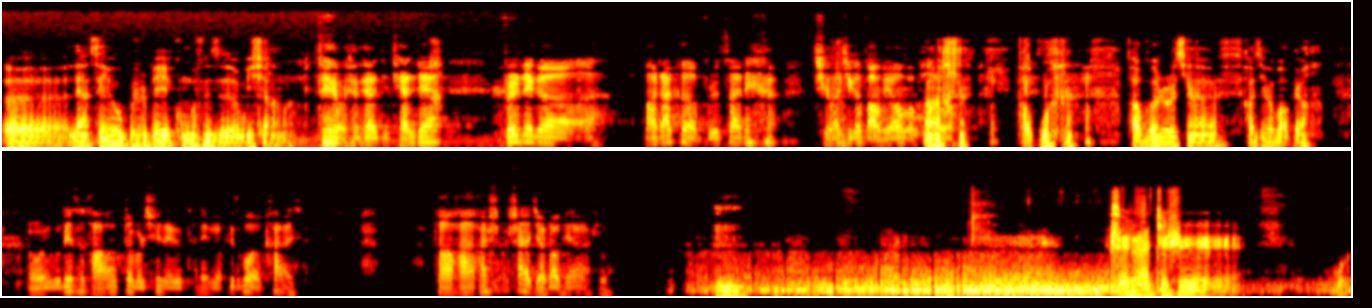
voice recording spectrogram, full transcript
呃，两 CEO 不是被恐怖分子威胁了吗？对，我前天前天不是那个马扎克不是在那个请了几个保镖吗？跑步跑步的时候请了好几个保镖。我我那次好像专门去那个他那个 Facebook 看了一下，他还还晒了几张照片是吧？嗯，所以说就是我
